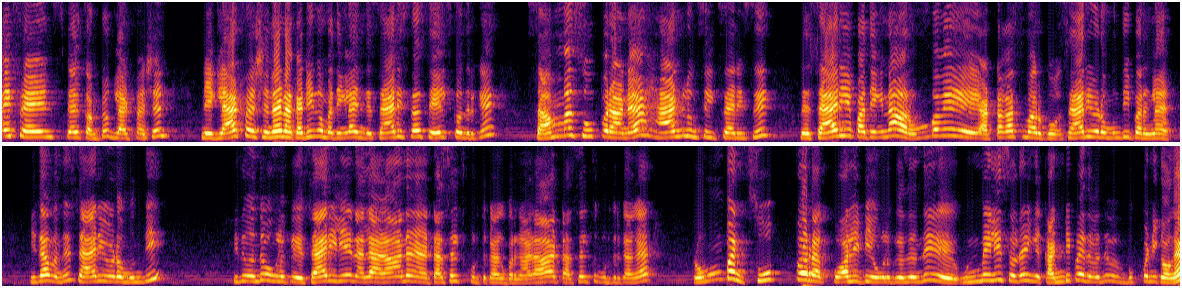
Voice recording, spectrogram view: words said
Hi friends welcome to Glad Fashion இன்னைக்கு கிளாட் ஃபேஷனை நான் கட்டியிருக்கேன் பார்த்தீங்களா இந்த சாரீஸ் தான் சேல்ஸ்க்கு வந்திருக்கு. செம்ம சூப்பரான ஹேண்ட்லூம் சில்க் சாரீஸு இந்த சாரியை பார்த்தீங்கன்னா ரொம்பவே அட்டகாசமாக இருக்கும். சாரியோட முந்தி பாருங்களேன். இதான் வந்து சாரியோட முந்தி. இது வந்து உங்களுக்கு சாரிலேயே நல்ல அழகான டசல்ஸ் கொடுத்துருக்காங்க பாருங்கள் அழகா டசல்ஸும் கொடுத்துருக்காங்க. ரொம்ப சூப்பர் குவாலிட்டி உங்களுக்கு இது வந்து உண்மையிலேயே சொல்கிறேன் நீங்கள் கண்டிப்பாக இதை வந்து புக் பண்ணிக்கோங்க.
